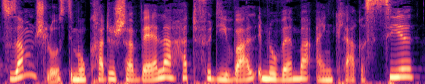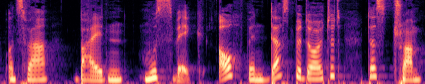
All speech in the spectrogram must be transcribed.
Zusammenschluss demokratischer Wähler hat für die Wahl im November ein klares Ziel, und zwar Biden muss weg, auch wenn das bedeutet, dass Trump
